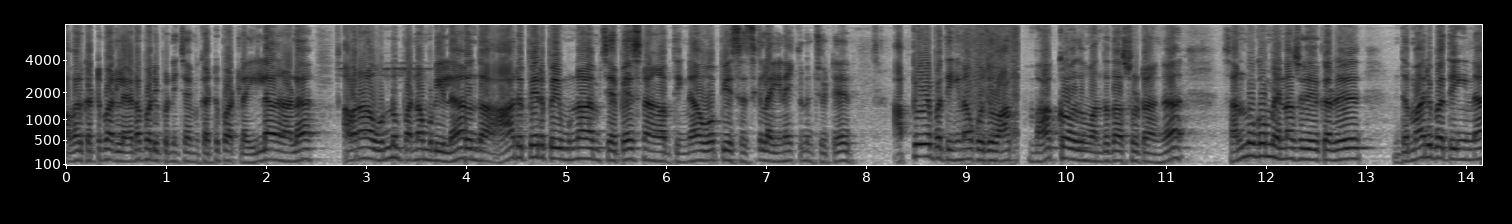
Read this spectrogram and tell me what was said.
அவர் கட்டுப்பாட்டில் எடப்பாடி பழனிசாமி கட்டுப்பாட்டில் இல்லாதனால அவரால் ஒன்றும் பண்ண முடியல. இந்த ஆறு பேர் போய் முன்னாள் அமைச்சர் பேசுனாங்க பார்த்தீங்கன்னா ஓபிஎஸ் சசிகலா இணைக்கணும்னு சொல்லிட்டு. அப்பயே பார்த்தீங்கன்னா கொஞ்சம் வாக் வாக்குவாதம் வந்ததாக சொல்கிறாங்க சண்முகம் என்ன சொல்லியிருக்காரு? இந்த மாதிரி பார்த்தீங்கன்னா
